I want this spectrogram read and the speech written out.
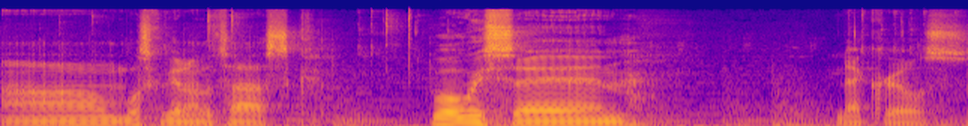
Um, let's go get another task. What are we saying? Nechryaels.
